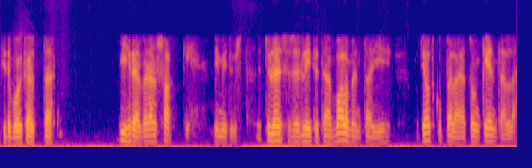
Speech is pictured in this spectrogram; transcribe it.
siitä voi käyttää vihreän verran shakki nimitystä. Et yleensä se liitetään valmentajiin, mutta jotkut pelaajat on kentällä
